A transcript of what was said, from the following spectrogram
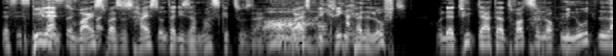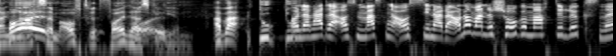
das ist Bülent, krass. du weißt, was es heißt, unter dieser Maske zu sein. Oh. du weißt, wir kriegen keine Luft. Und der Typ, der hat da trotzdem noch minutenlang Voll. nach seinem Auftritt Vollgas Voll. gegeben. Aber du, du, Und dann hat er aus dem Masken ausziehen, hat er auch nochmal eine Show gemacht, Deluxe, ne?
